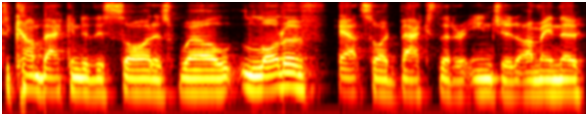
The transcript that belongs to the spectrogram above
to come back into this side as well. A lot of outside backs that are injured. I mean,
